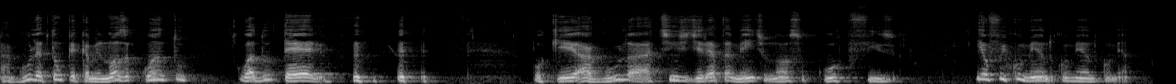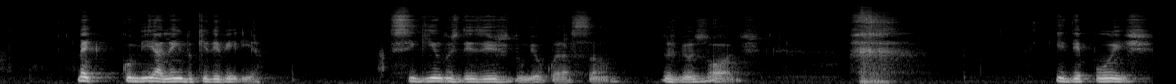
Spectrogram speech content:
a gula é tão pecaminosa quanto o adultério. Porque a gula atinge diretamente o nosso corpo físico. E eu fui comendo, comendo, comendo. Bem, comi além do que deveria, seguindo os desejos do meu coração, dos meus olhos. E depois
